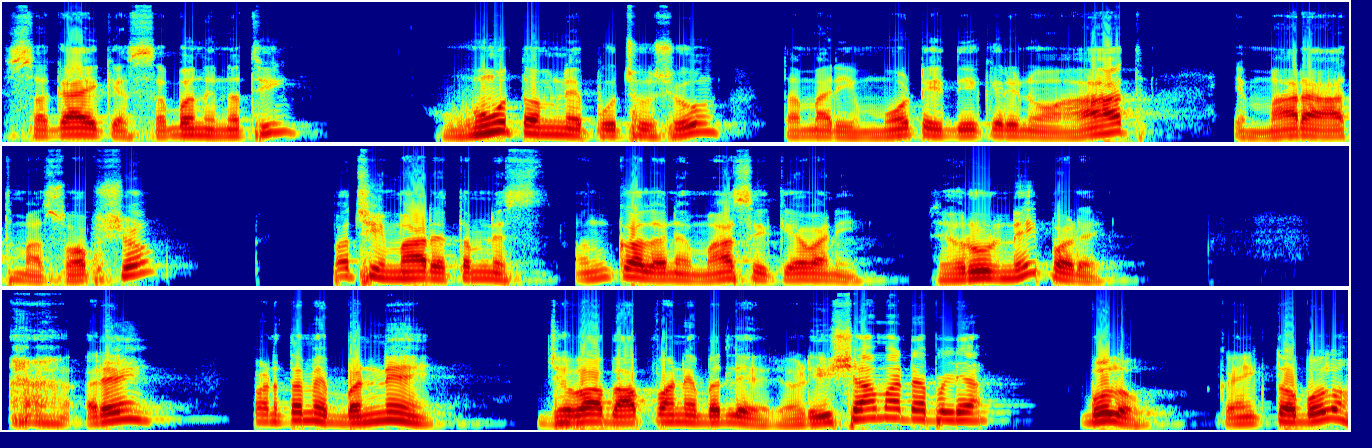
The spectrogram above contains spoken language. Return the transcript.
સગાઈ કે સંબંધ નથી? હું તમને પૂછું છું, તમારી મોટી દીકરીનો હાથ એ મારા હાથમાં સોંપશો? પછી મારે તમને અંકલ અને માસી કહેવાની જરૂર નહીં પડે. અરે, પણ તમે બંને જવાબ આપવાને બદલે રડી શા માટે પડ્યા? બોલો, કંઈક તો બોલો.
